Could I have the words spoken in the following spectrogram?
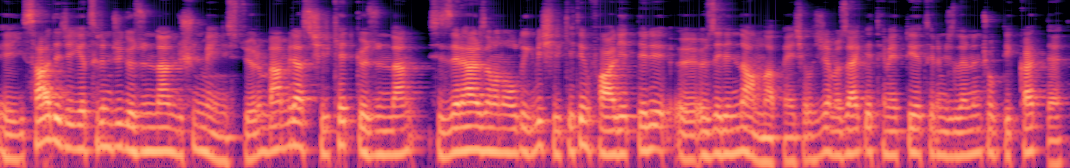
E, sadece yatırımcı gözünden düşünmeyin istiyorum. Ben biraz şirket gözünden sizlere her zaman olduğu gibi şirketin faaliyetleri e, özelinde anlatmaya çalışacağım. Özellikle temettü yatırımcılarının çok dikkatle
